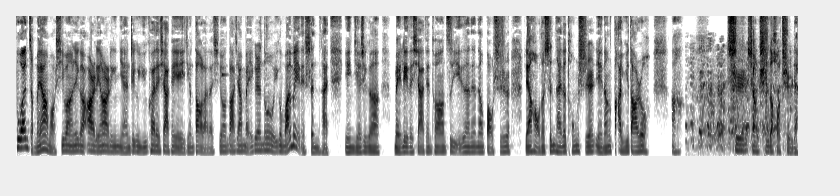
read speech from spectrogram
不管怎么样吧，希望这个二零二零年这个愉快的夏天也已经到来了。希望大家每一个人都有一个完美的身材，迎接这个美丽的夏天。同样，自己的那能保持良好的身材的同时，也能大鱼大肉啊，吃想吃的好吃的。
